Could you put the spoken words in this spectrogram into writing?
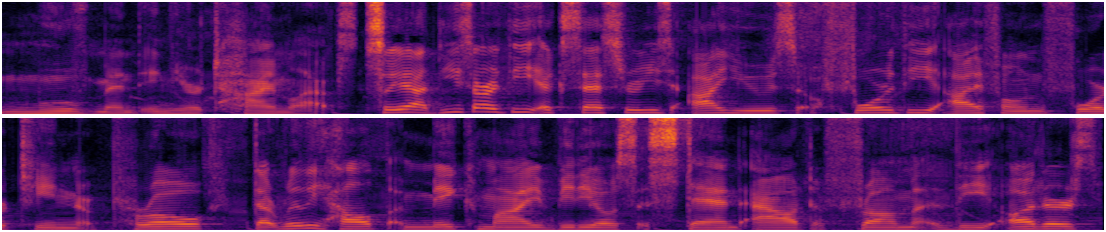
movement in your time lapse. So yeah, these are the accessories I use for the iPhone 14 Pro that really help make my videos stand out from the others.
